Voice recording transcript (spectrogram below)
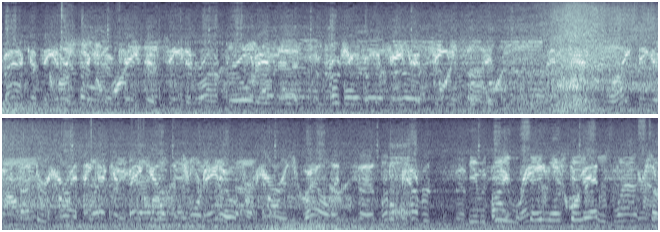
back at the intersection of K15 and Rock Road and uh, approaching from the K15 side. And there's lightning and thunder here. I think I can make out the tornado from here as well. It's a little covered It would be in the same location as last time.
